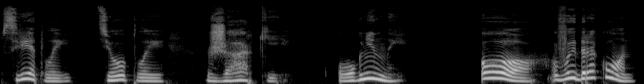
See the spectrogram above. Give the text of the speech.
Светлый, теплый, жаркий, огненный. «О, вы дракон!»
